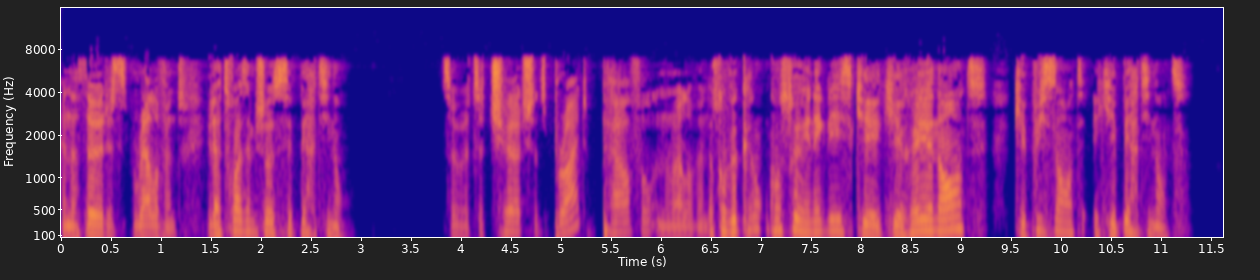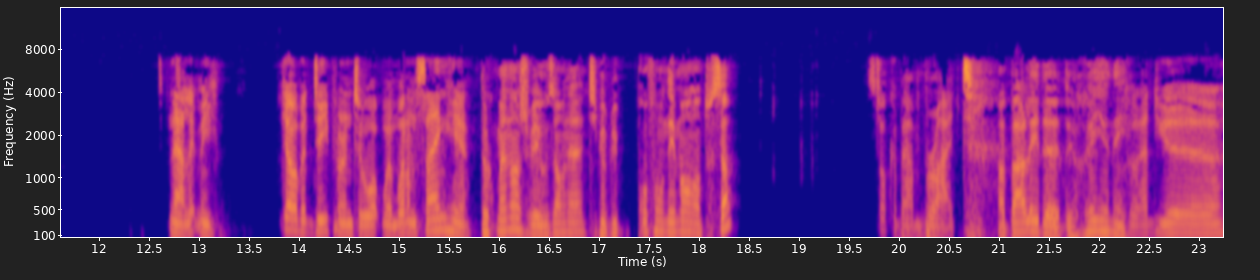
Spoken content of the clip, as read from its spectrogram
And the third is relevant. Et la troisième chose, c'est pertinent. So it's a church that's bright, powerful, and relevant. Donc on veut construire une église qui est, qui est rayonnante, qui est puissante et qui est pertinente. Now let me go a bit deeper into what, what I'm saying here. Donc maintenant, je vais vous emmener un petit peu plus profondément dans tout ça. Let's talk about bright. On va parler de, de rayonner, Radieux,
